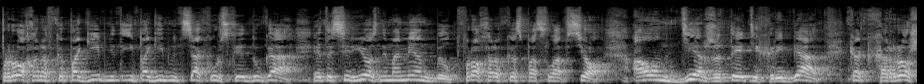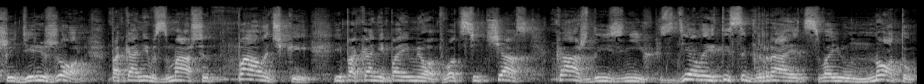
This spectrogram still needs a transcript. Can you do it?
Прохоровка погибнет и погибнет вся Курская дуга. Это серьезный момент был. Прохоровка спасла все. А он держит этих ребят, как хороший дирижер, пока не взмашет палочкой и пока не поймет. Вот сейчас каждый из них сделает и сыграет свою ноту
